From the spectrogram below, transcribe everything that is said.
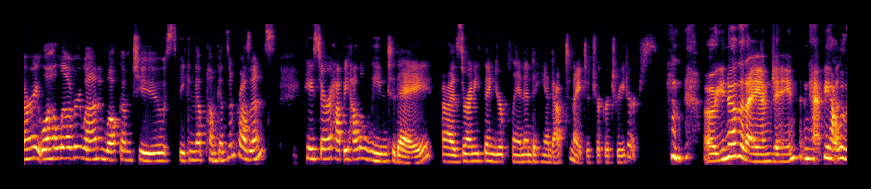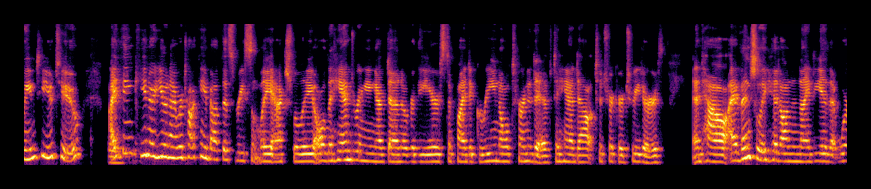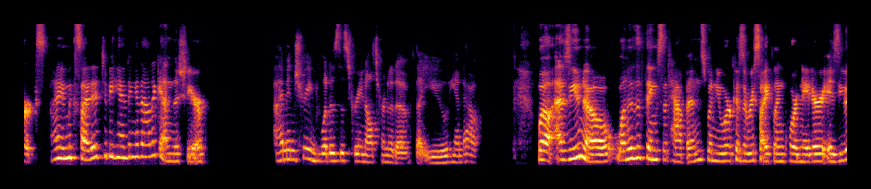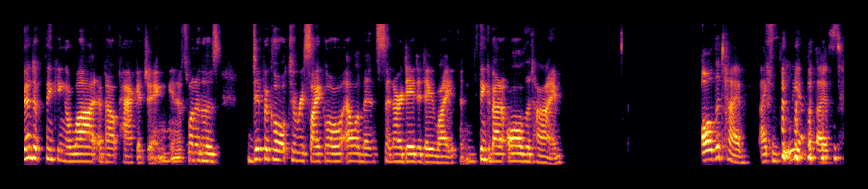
All right. Well, hello, everyone, and welcome to Speaking of Pumpkins and Presents. Hey, Sarah, happy Halloween today. Uh, is there anything you're planning to hand out tonight to trick or treaters? oh, you know that I am, Jane, and happy Halloween to you too. I think, you know, you and I were talking about this recently, actually, all the hand wringing I've done over the years to find a green alternative to hand out to trick or treaters and how I eventually hit on an idea that works. I am excited to be handing it out again this year. I'm intrigued. What is this green alternative that you hand out? Well, as you know, one of the things that happens when you work as a recycling coordinator is you end up thinking a lot about packaging. And it's one of mm-hmm. those difficult to recycle elements in our day to day life. And think about it all the time. All the time. I completely empathize.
